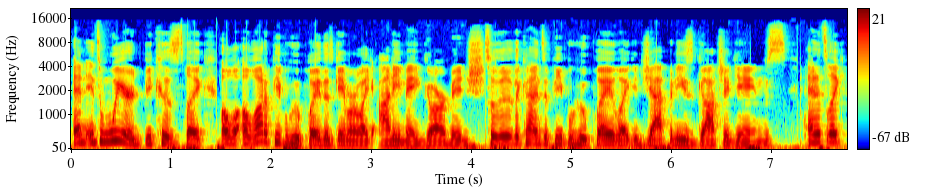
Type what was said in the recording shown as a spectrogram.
And it's weird because, like, a, a lot of people who play this game are like anime garbage, so they're the kinds of people who play, like, Japanese gacha games, and it's like,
